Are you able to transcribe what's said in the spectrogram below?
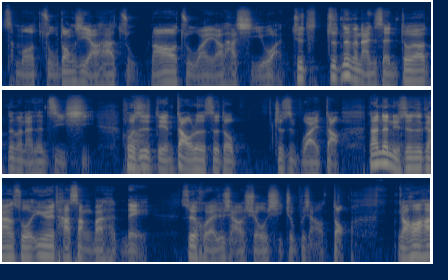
什么煮东西也要他煮，然后煮完也要他洗碗，就就那个男生都要那个男生自己洗，或者是连倒垃圾都就是不爱到，那那女生是跟他说，因为他上班很累，所以回来就想要休息，就不想要动。然后他，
